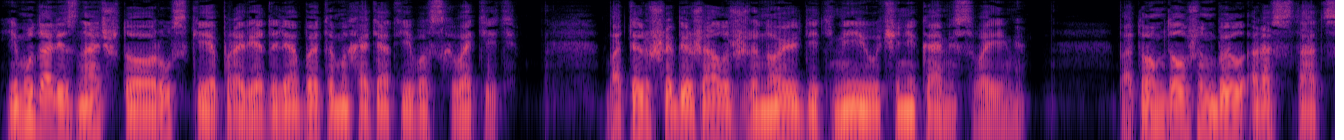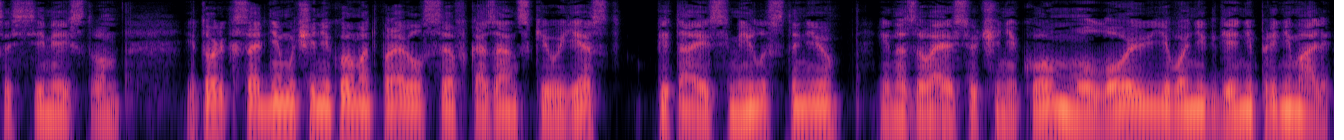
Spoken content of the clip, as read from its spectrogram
Ему дали знать, что русские проведали об этом и хотят его схватить. Батырша бежал с женой, детьми и учениками своими. Потом должен был расстаться с семейством, и только с одним учеником отправился в Казанский уезд, питаясь милостынью и называясь учеником, мулою его нигде не принимали,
